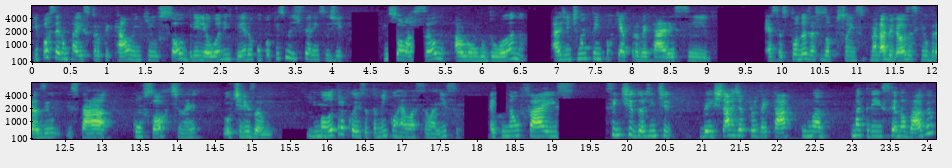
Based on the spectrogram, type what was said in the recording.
e por ser um país tropical em que o sol brilha o ano inteiro com pouquíssimas diferenças de insolação ao longo do ano, a gente não tem por que aproveitar esse essas todas essas opções maravilhosas que o Brasil está com sorte, né, utilizando. E uma outra coisa também com relação a isso é que não faz sentido a gente deixar de aproveitar uma matriz renovável,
